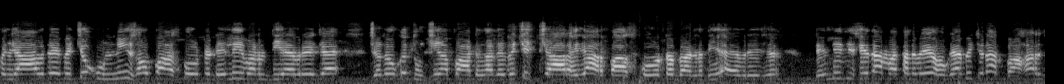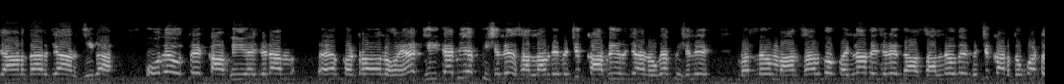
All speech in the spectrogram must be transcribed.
ਪੰਜਾਬ ਦੇ ਵਿੱਚ 1900 ਪਾਸਪੋਰਟ ਡੇਲੀ ਬਣਦੀ ਐਵਰੇਜ ਹੈ ਜਦੋਂ ਕਿ ਦੂਜੀਆਂ ਪਾਰਟੀਆਂ ਦੇ ਵਿੱਚ 4000 ਪਾਸਪੋਰਟ ਬਣਨ ਦੀ ਐਵਰੇਜ ਡੇਲੀ ਦੀ ਇਹਦਾ ਮਤਲਬ ਇਹ ਹੋ ਗਿਆ ਵੀ ਜਿਹੜਾ ਬਾਹਰ ਜਾਣ ਦਾ ਰੁਝਾਨ ਸੀਗਾ ਉਹਦੇ ਉੱਤੇ ਕਾਫੀ ਹੈ ਜਿਹੜਾ ਕੰਟਰੋਲ ਹੋਇਆ। ਠੀਕ ਹੈ ਵੀ ਇਹ ਪਿਛਲੇ ਸਾਲਾਂ ਦੇ ਵਿੱਚ ਕਾਫੀ ਰੁਝਾਨ ਹੋ ਗਿਆ। ਪਿਛਲੇ ਮਤਲਬ ਮਾਨ ਸਾਹਿਬ ਤੋਂ ਪਹਿਲਾਂ ਦੇ ਜਿਹੜੇ 10 ਸਾਲ ਨੇ ਉਹਦੇ ਵਿੱਚ ਘੱਟ ਤੋਂ ਘੱਟ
